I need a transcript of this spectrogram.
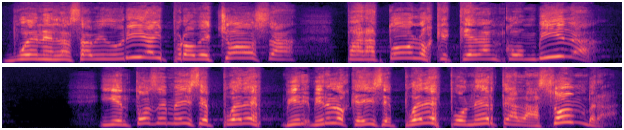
Buena es la sabiduría y provechosa para todos los que quedan con vida. Y entonces me dice, puedes, mire, lo que dice, puedes ponerte a la sombra,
